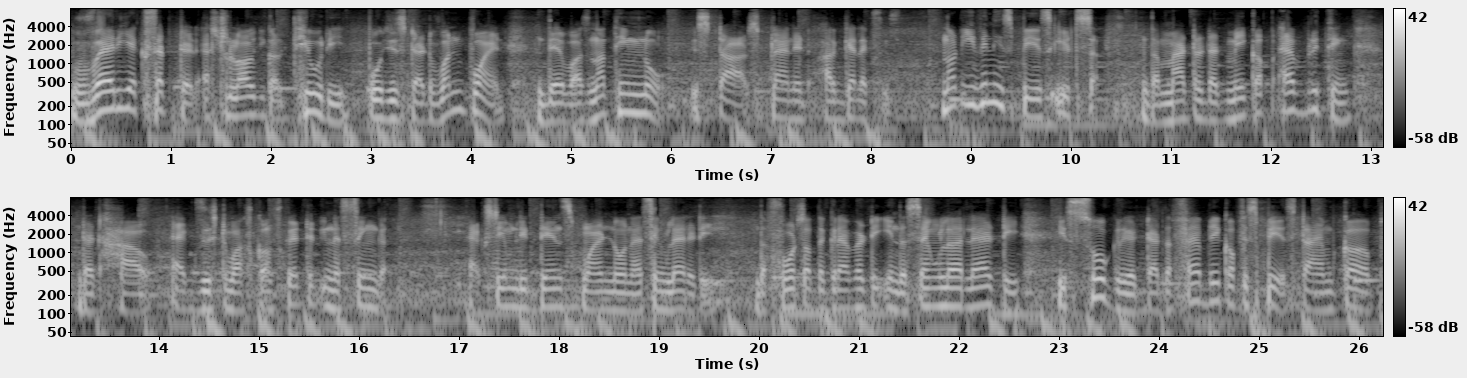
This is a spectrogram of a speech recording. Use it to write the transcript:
very accepted astrological theory posits that at one point there was nothing no stars planet or galaxies not even space itself. The matter that make up everything that how exist was concentrated in a single extremely dense point known as singularity. The force of the gravity in the singularity is so great that the fabric of space-time curves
